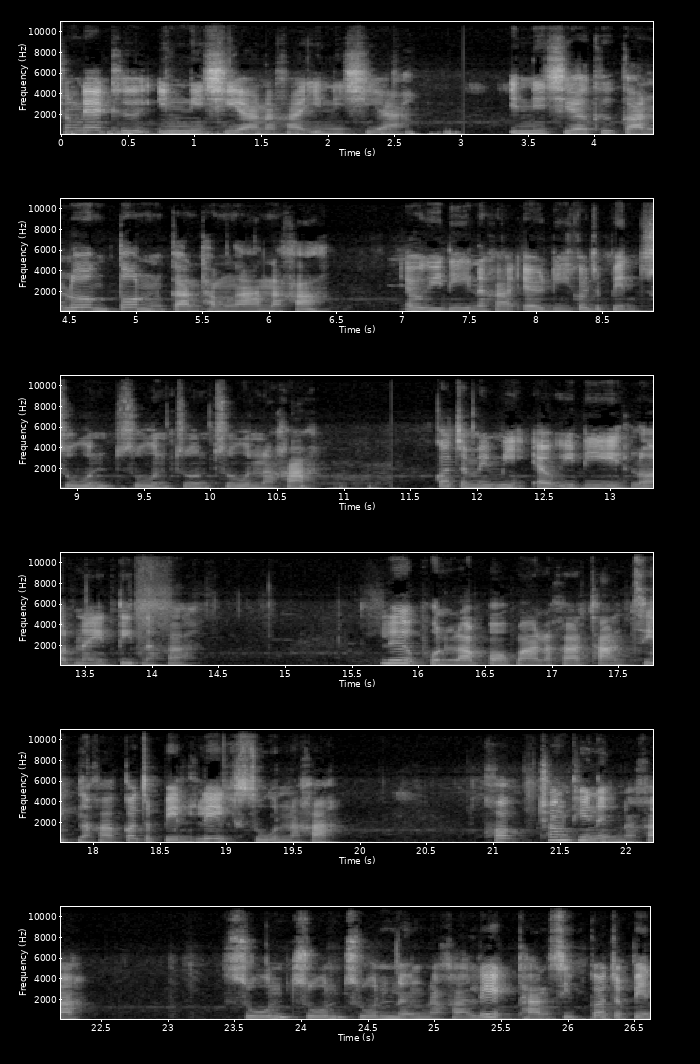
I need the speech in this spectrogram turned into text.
ช่องแรกคือ Initia นะคะ Initia Initia คือการเริ่มต้นการทำงานนะคะ LED นะคะ LED ก็จะเป็น 0 0 0 0 นะคะ ก็จะไม่มี LED หลอดไหนติดนะคะ เลขผลลัพธ์ออกมานะคะ ฐาน 10 นะคะ ก็จะเป็นเลข 0 นะคะคอกช่องที่ 1 นะคะ 0 0 0 1 นะคะ เลขฐาน 10 ก็จะเป็น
